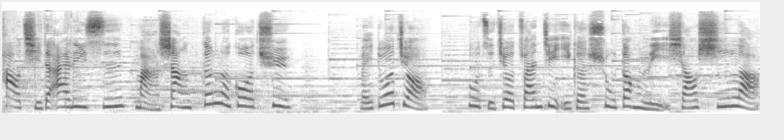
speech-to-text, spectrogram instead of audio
好奇的爱丽丝马上跟了过去。没多久，兔子就钻进一个树洞里消失了。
